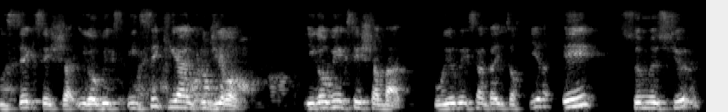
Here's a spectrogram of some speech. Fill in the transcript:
il sait que c'est il, que- il sait qu'il a un coup de girofle, il a oublié que c'est Shabbat, ou il a oublié que c'est interdit de sortir, et ce monsieur,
